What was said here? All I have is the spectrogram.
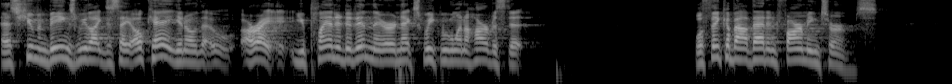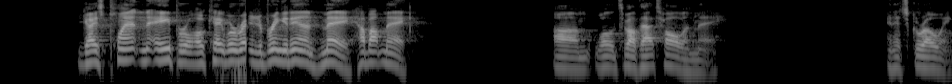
as human beings, we like to say, okay, you know, all right, you planted it in there, next week we want to harvest it. Well, think about that in farming terms. You guys plant in April, okay, we're ready to bring it in. May. How about May? Um, well, it's about that tall in May and it's growing.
